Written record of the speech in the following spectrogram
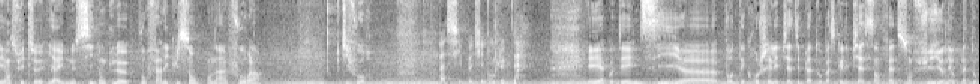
Et ensuite, il y a une scie. Donc, le, pour faire les cuissons, on a un four là, petit four. Pas si petit non plus. Et à côté, une scie euh, pour décrocher les pièces des plateaux. Parce que les pièces, en fait, sont fusionnées au plateau.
